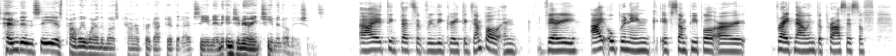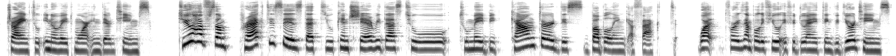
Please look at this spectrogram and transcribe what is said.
tendency is probably one of the most counterproductive that I've seen in engineering team innovations. I think that's a really great example and very eye opening if some people are right now in the process of trying to innovate more in their teams. Do you have some practices that you can share with us to to maybe counter this bubbling effect? What for example if you if you do anything with your teams?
